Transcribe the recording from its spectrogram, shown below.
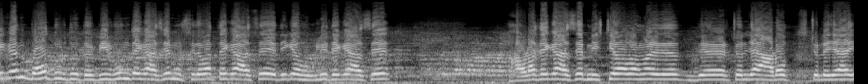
এখানে বহুত দূর দূর থেকে বীরভূম থেকে আসে মুর্শিদাবাদ থেকে আসে এদিকে হুগলি থেকে আসে হাওড়া থেকে আসে। মিষ্টি আবার আমার চলে যায় আরব চলে যায়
